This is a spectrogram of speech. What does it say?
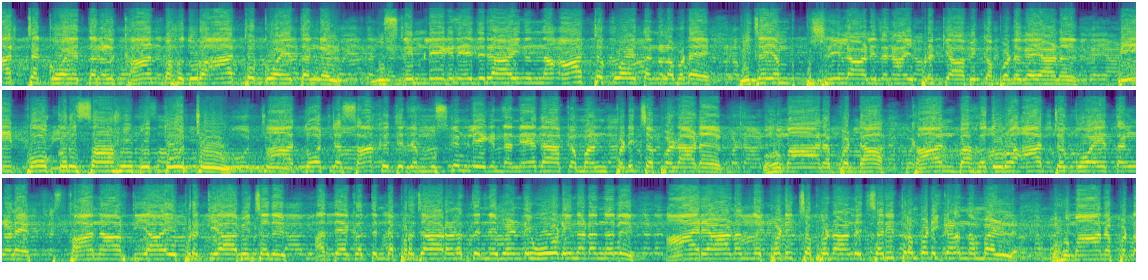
ആറ്റക്കോയത്തങ്ങൾ ഖാൻ ബഹദൂർ ആറ്റക്കോയത്തങ്ങൾ മുസ്ലിം ലീഗിനെതിരായി നിന്ന ആറ്റക്കോയത്തങ്ങൾ അവിടെ വിജയം ശ്രീലാളിതനായി പ്രഖ്യാപിക്കപ്പെടുകയാണ്. പി പോക്കർ സാഹിബ് തോറ്റു. ആ തോറ്റ സാഹചര്യം മുസ്ലിം ലീഗിന്റെ നേതാക്കന്മാർ പഠിച്ചപ്പോഴാണ് ബഹുമാനപ്പെട്ട ഖാൻ ബഹദൂർ ആറ്റക്കോയ തങ്ങളെ സ്ഥാനാർത്ഥിയായി പ്രഖ്യാപിച്ചത്. അദ്ദേഹത്തിന്റെ പ്രചാരണത്തിന് വേണ്ടി ഓടി നടന്നത് ആരാണെന്ന് പഠിച്ചപ്പോഴാണ് ചരിത്രം പഠിക്കണം നമ്മൾ. ബഹുമാനപ്പെട്ട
